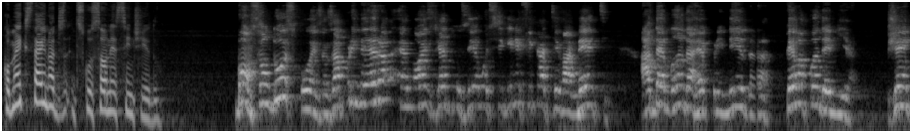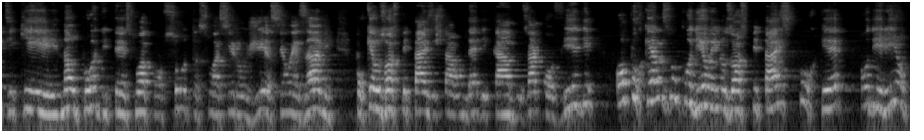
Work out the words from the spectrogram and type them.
Como é que está indo a discussão nesse sentido? Bom, são duas coisas. A primeira é nós reduzirmos significativamente a demanda reprimida pela pandemia gente que não pôde ter sua consulta, sua cirurgia, seu exame, porque os hospitais estavam dedicados à Covid, ou porque elas não podiam ir nos hospitais porque poderiam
